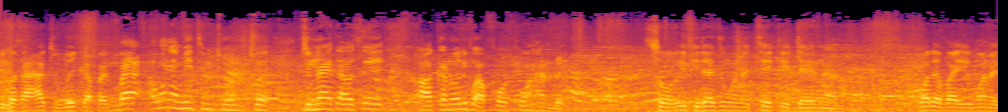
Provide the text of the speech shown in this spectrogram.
Because I had to wake up. And, but I want to meet him to, to, tonight. I'll say I can only afford 400. So if he doesn't want to take it, then uh, whatever he want to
